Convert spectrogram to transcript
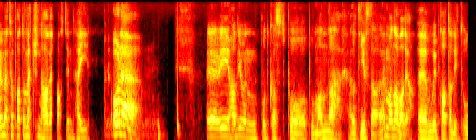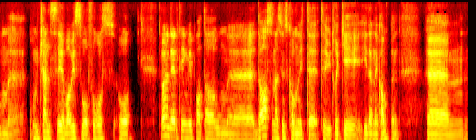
Med meg til å prate om matchen har jeg Martin. Hei. Hola! Eh, vi hadde jo en podkast på, på, mandag her, eller tirsdag, eh, mandag var det, ja, eh, hvor vi prata litt om, om, Chelsea og hva vi så for oss. og Det var en del ting vi prata om da som jeg syns kom litt til, til uttrykk i, i, denne kampen. Um,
